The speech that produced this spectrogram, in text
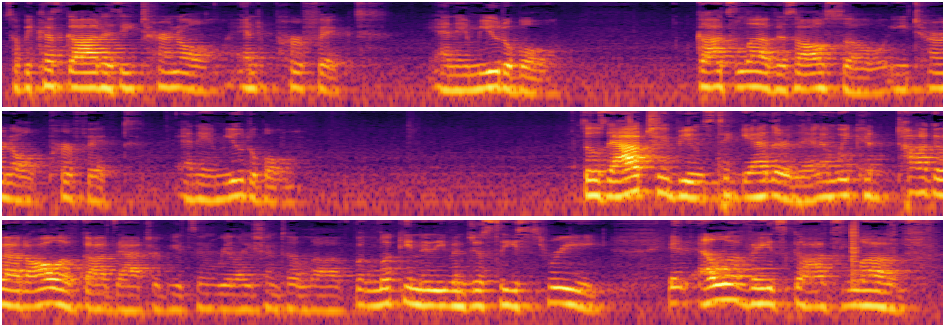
So, because God is eternal and perfect and immutable, God's love is also eternal, perfect, and immutable. Those attributes together, then, and we could talk about all of God's attributes in relation to love, but looking at even just these three, it elevates God's love,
